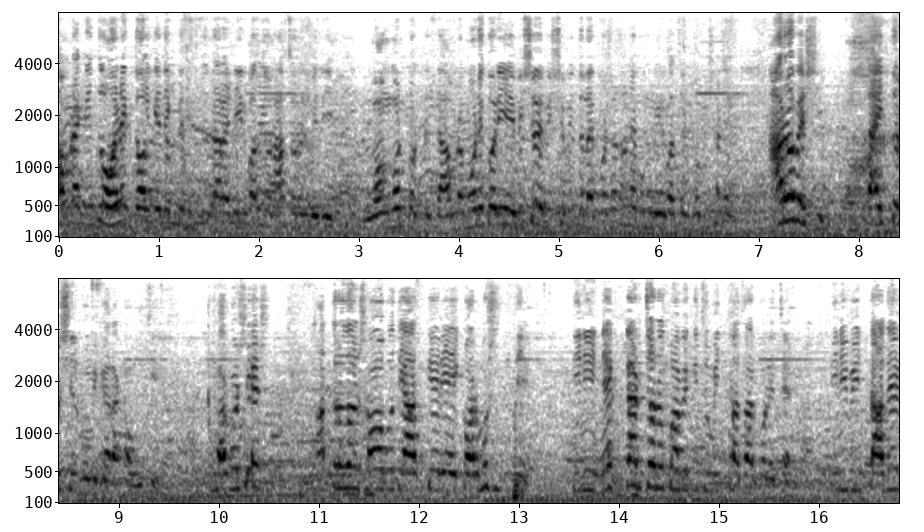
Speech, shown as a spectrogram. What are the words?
আমরা কিন্তু অনেক দলকে দেখতেছি যে তারা নির্বাচন আচরণবিধি লঙ্ঘন করতেছে। আমরা মনে করি এই বিষয়ে বিশ্ববিদ্যালয় প্রশাসন এবং নির্বাচন কমিশনের আরও বেশি দায়িত্বশীল ভূমিকা রাখা উচিত। সর্বশেষ ছাত্রদল সভাপতি আজকের এই কর্মসূচিতে তিনি নেককারজনকভাবে কিছু মিথ্যাচার করেছেন। তিনি তাদের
